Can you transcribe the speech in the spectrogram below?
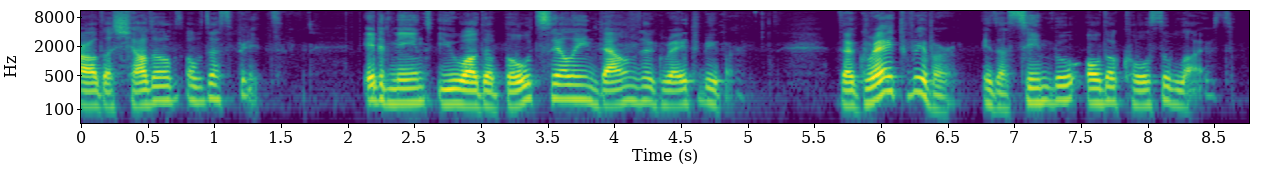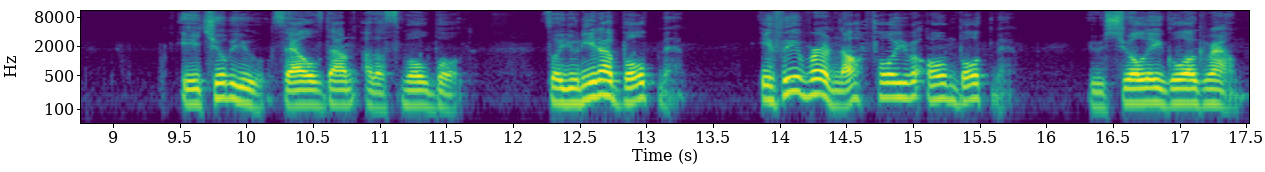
are the shadows of the spirit. It means you are the boat sailing down the great river. The great river is a symbol of the course of life. Each of you sails down as a small boat, so you need a boatman. If it were not for your own boatman, you surely go aground.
